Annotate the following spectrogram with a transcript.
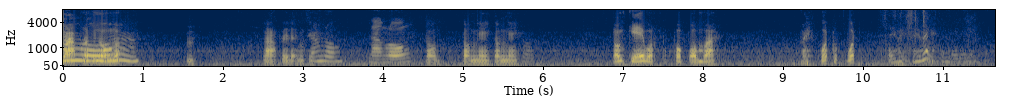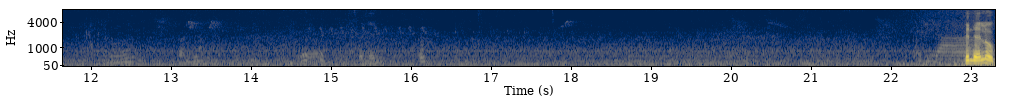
ลาบแล้วพี่น้องเนาะลาบเลยแหละจังสินั่งลงนางลงตองตองไงตองไงตองเก๋บ่พอปลอมว่าไปปวดทุกปวดใส่ไว้ใส่ไว้ เป็นไงลูก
